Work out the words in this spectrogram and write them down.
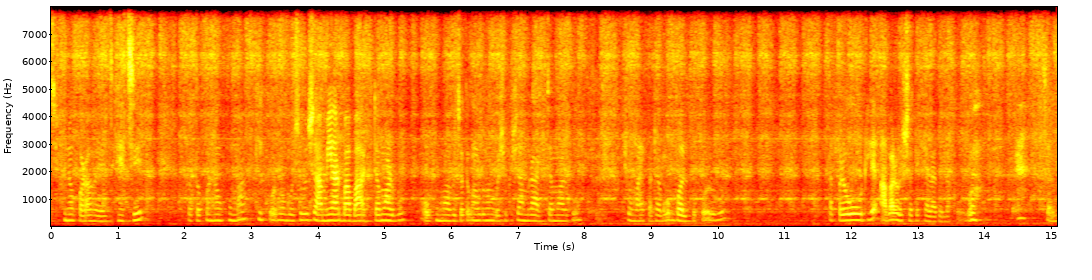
টিফিনও করা হয়ে গেছে। ততক্ষণও ঘুমা কী করব? বসে বসে আমি আর বাবা আড্ডা মারবো। ও ঘুমাবে যতক্ষণ তখন বসে বসে আমরা আড্ডা মারবো, সময় কাটাবো, গল্প করব। তারপরে ও উঠলে আবার ওর সাথে খেলাধুলা করব। চলো।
